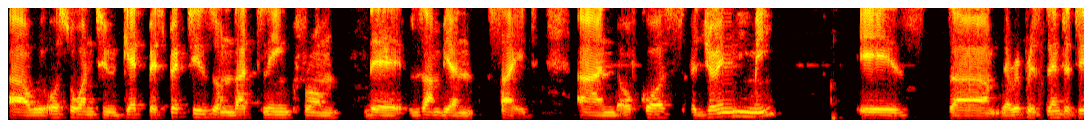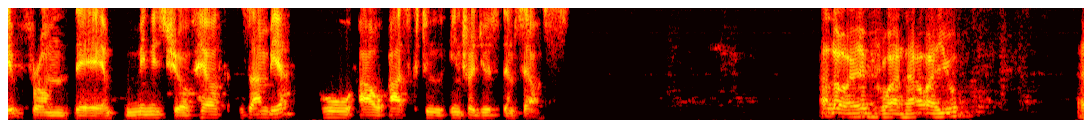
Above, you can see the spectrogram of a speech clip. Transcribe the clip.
uh, we also want to get perspectives on that link from the Zambian side. And of course, joining me is um, a representative from the Ministry of Health Zambia, who I'll ask to introduce themselves. Hello, everyone. How are you? Uh,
